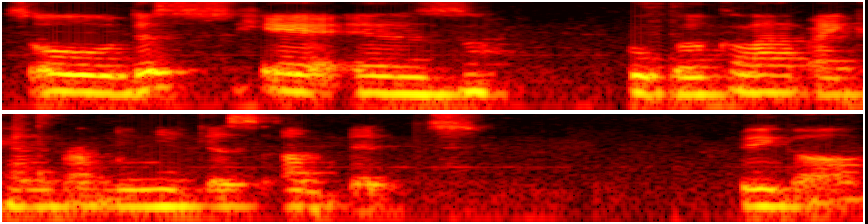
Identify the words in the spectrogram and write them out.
So this here is Google Colab. I can probably make this a bit bigger.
